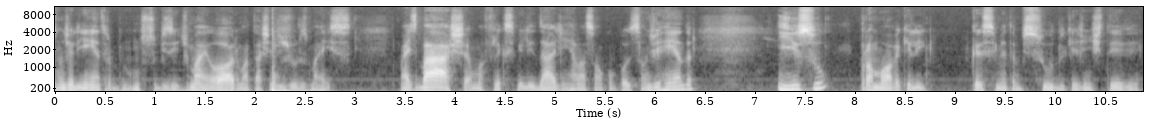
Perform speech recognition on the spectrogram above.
onde ali entra um subsídio maior, uma taxa de juros mais, mais baixa, uma flexibilidade em relação à composição de renda, e isso promove aquele crescimento absurdo que a gente teve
